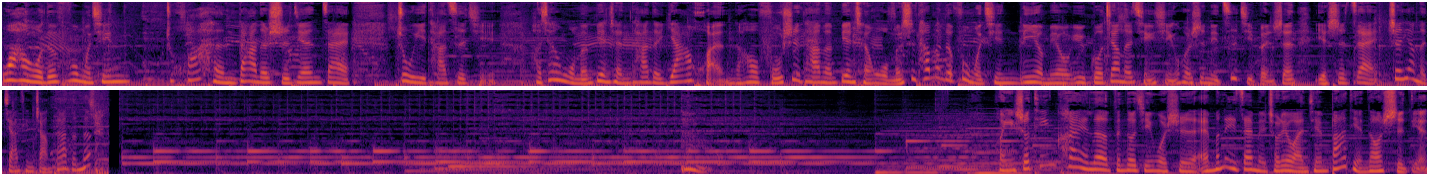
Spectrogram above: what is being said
哇，我的父母亲就花很大的时间在注意他自己，好像我们变成他的丫鬟，然后服侍他们，变成我们是他们的父母亲。你有没有遇过这样的情形，或是你自己本身也是在这样的家庭长大的呢？欢迎收听《快乐分多金》，我是 Emily，在每周六晚间八点到十点，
